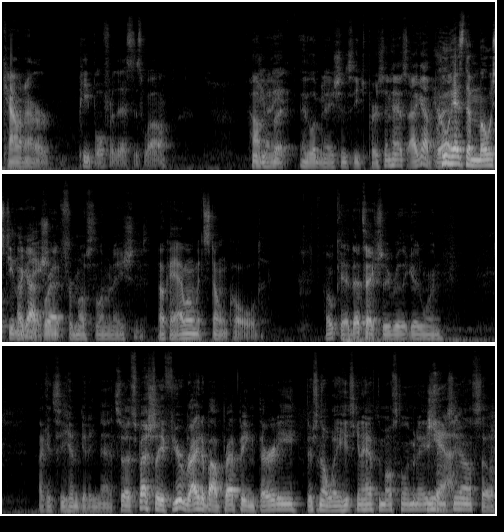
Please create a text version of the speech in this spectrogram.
count our people for this as well. How many eliminations each person has? I got Bret. Who has the most eliminations? I got Bret for most eliminations. Okay, I went with Stone Cold. Okay, that's actually a really good one. I could see him getting that. So especially if you're right about Bret being 30, there's no way he's going to have the most eliminations, Yeah. you know? So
